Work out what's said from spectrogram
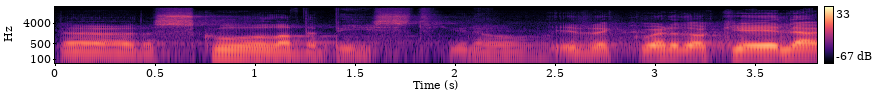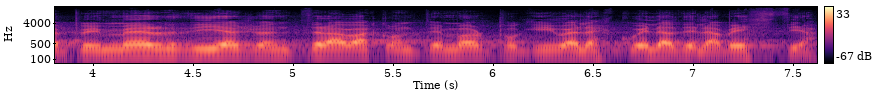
the, the school of the beast, you know. Y recuerdo que el primer día yo entraba con temor porque iba a la escuela de la bestia.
